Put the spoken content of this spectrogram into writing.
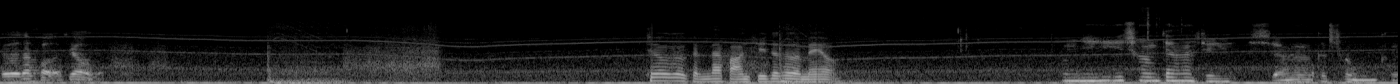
说他好笑的。最后一个可能在房区，这次都没有。一场大雨下个痛快。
